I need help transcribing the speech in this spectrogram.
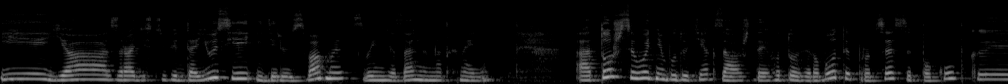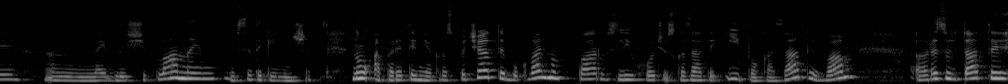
і я з радістю віддаюсь їй і ділюсь з вами своїм в'язальним натхненням. А Тож сьогодні будуть, як завжди, готові роботи, процеси, покупки, ем, найближчі плани і все таке інше. Ну, а перед тим, як розпочати, буквально пару слів хочу сказати і показати вам е, результати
